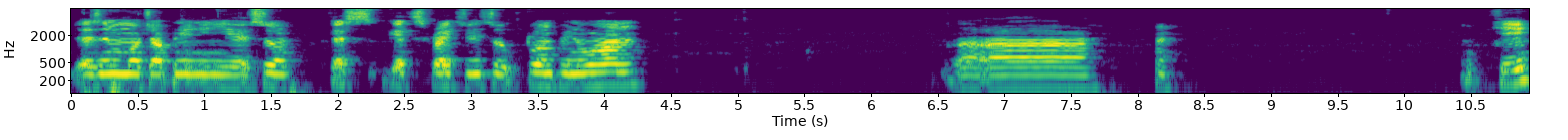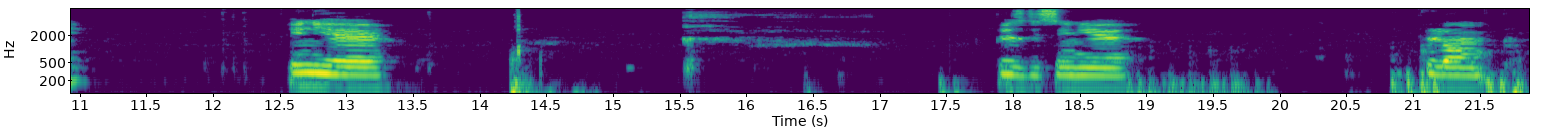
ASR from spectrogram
there isn't much happening in here so let's get right to it. So clump in one. Uh, okay. In here. Paste this in here. Clump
